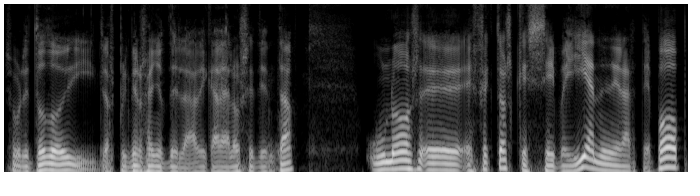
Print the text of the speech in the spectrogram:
sobre todo, y los primeros años de la década de los 70, unos eh, efectos que se veían en el arte pop,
